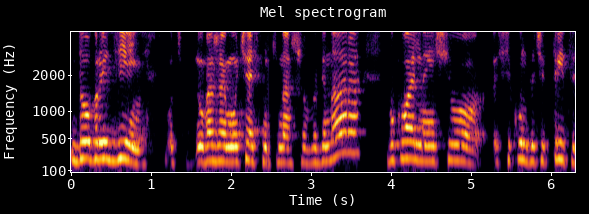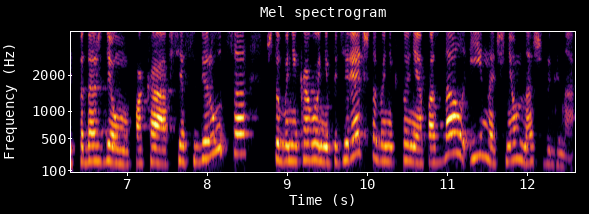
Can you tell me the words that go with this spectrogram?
Добрый день, уважаемые участники нашего вебинара. Буквально еще секундочек 30 подождем, пока все соберутся, чтобы никого не потерять, чтобы никто не опоздал, и начнем наш вебинар.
